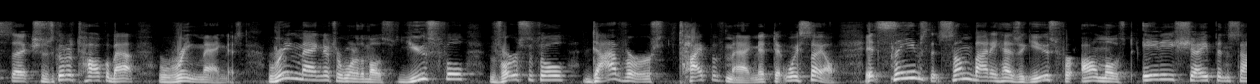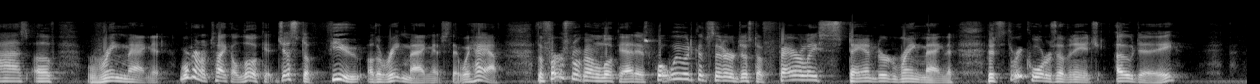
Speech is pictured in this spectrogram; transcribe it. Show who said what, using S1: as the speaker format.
S1: This section is going to talk about ring magnets. Ring magnets are one of the most useful, versatile, diverse type of magnet that we sell. It seems that somebody has a use for almost any shape and size of ring magnet. We're going to take a look at just a few of the ring magnets that we have. The first one we're going to look at is what we would consider just a fairly standard ring magnet. It's three quarters of an inch OD, and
